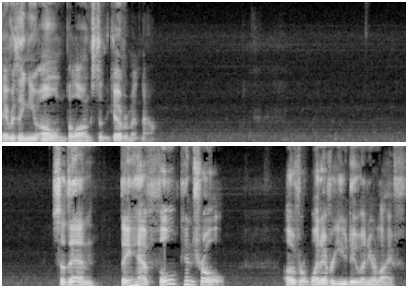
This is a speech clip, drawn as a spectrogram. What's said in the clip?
Everything you own belongs to the government now. So then they have full control over whatever you do in your life.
